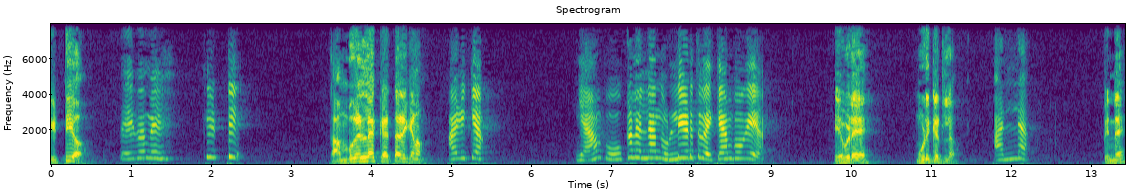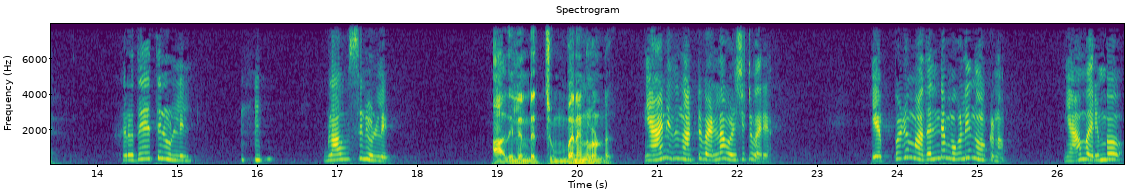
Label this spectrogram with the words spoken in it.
കിട്ടിയോ? ദൈവമേ കിട്ടി. കമ്പുകളിലെ കെട്ടഴിക്കണം. അഴിക്കാം. ഞാൻ പൂക്കളെല്ലാം നുള്ളിയെടുത്ത് വെക്കാൻ പോകയാ. എവിടെ? മുടിക്കെട്ടിലോ? അല്ല. പിന്നെ? ഹൃദയത്തിനുള്ളിൽ. ബ്ലൗസിനുള്ളിൽ. അതിലെന്റെ ചുംബനങ്ങളുണ്ട്. ഞാനിത് നട്ട് വെള്ളം ഒഴിച്ചിട്ട് വരാം. എപ്പോഴും മതിലിന്റെ മുകളിൽ നോക്കണം. ഞാൻ വരുമ്പോ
